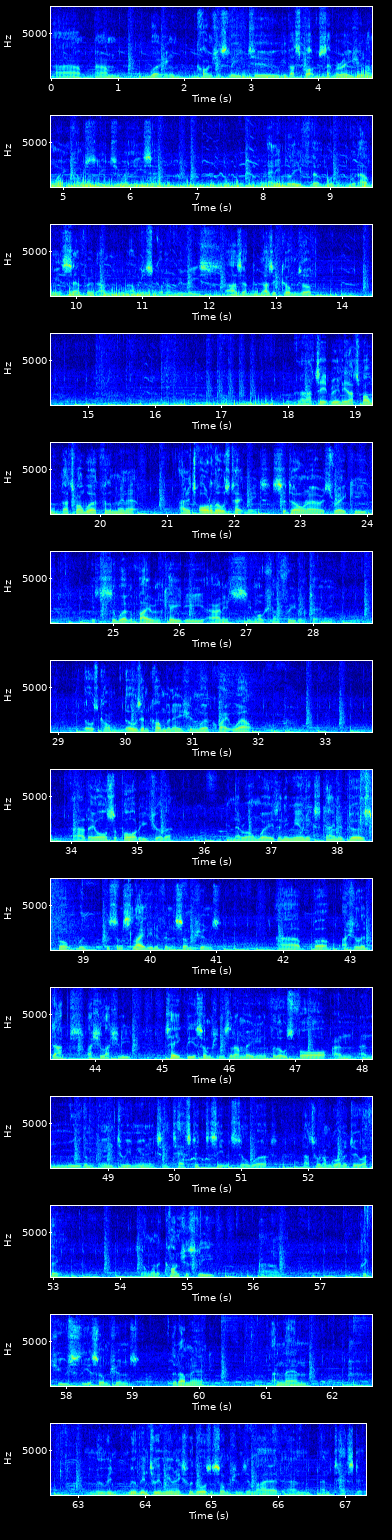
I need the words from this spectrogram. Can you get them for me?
Um, and I'm working consciously to, if I spot separation, I'm working consciously to release it. Any belief that would, would have me separate, I'm, I'm just going to release as it, as it comes up. And that's it really, that's my, that's my work for the minute. And it's all of those techniques. It's Sedona, it's Reiki, it's the work of Byron Katie, and it's emotional freedom technique. Those, those in combination work quite well. Uh, they all support each other in their own ways, and Immunix kind of does, but with, with some slightly different assumptions. Uh, but I shall adapt. I shall actually take the assumptions that I'm making for those four and, and move them into Immunix and test it to see if it still works. That's what I'm going to do, I think. So I'm going to consciously um, produce the assumptions that I make, and then move in, move into Immunix with those assumptions in my head and and test it.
